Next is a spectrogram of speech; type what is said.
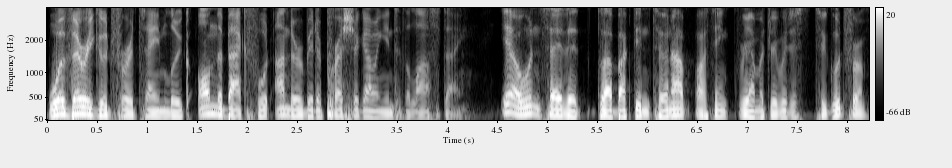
were very good for a team, Luke, on the back foot, under a bit of pressure going into the last day. Yeah, I wouldn't say that Gladbach didn't turn up. I think Real Madrid were just too good for them.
